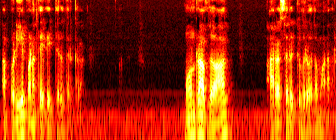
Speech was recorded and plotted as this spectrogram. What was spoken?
அப்படியே பணத்தை வைத்திருந்திருக்கிறார். மூன்றாவது ஆள் அரசருக்கு விரோதமானவர்.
